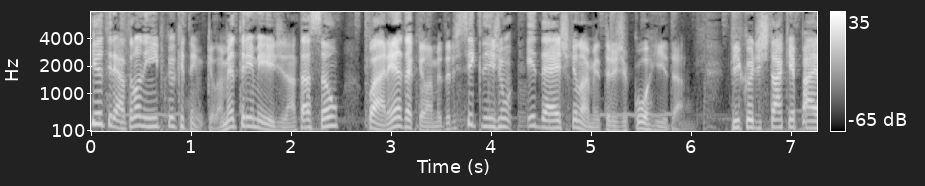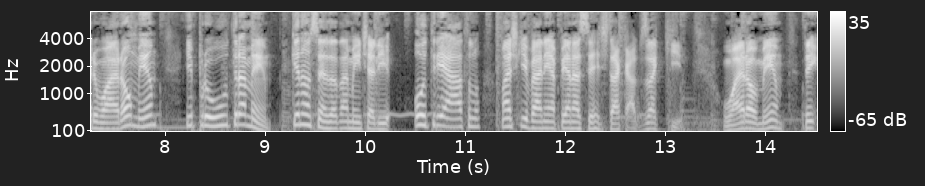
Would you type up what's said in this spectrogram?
E o triatlo olímpico, que tem 1,5 km de natação, 40 km de ciclismo e 10 km de corrida. Fica o destaque para o Ironman e para o Ultraman, que não são exatamente ali o triatlo, mas que valem a pena ser destacados aqui. O Ironman tem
